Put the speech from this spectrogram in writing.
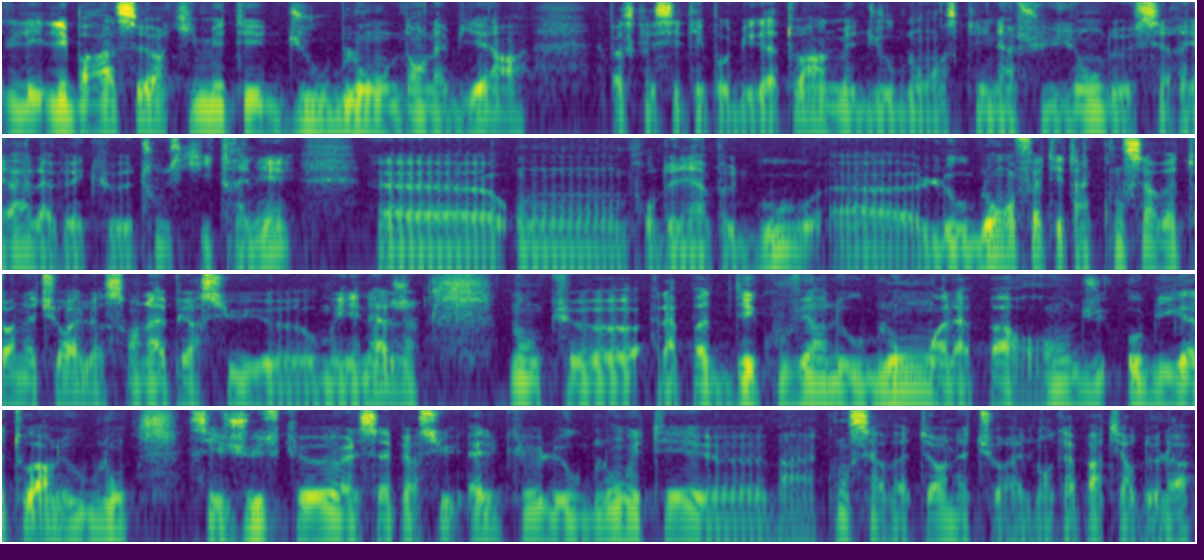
les, brasseurs qui mettaient du houblon dans la bière parce que c'était pas obligatoire de mettre du houblon. Hein. C'était une infusion de céréales avec euh, tout ce qui traînait euh, pour donner un peu de goût. Euh, le houblon, en fait, est un conservateur naturel. Ça, on a aperçu au Moyen Âge. Donc, elle n'a pas découvert le houblon, elle n'a pas rendu obligatoire le houblon. C'est juste qu'elle s'est aperçue, elle, que le houblon était ben, un conservateur naturel. Donc, à partir de là,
